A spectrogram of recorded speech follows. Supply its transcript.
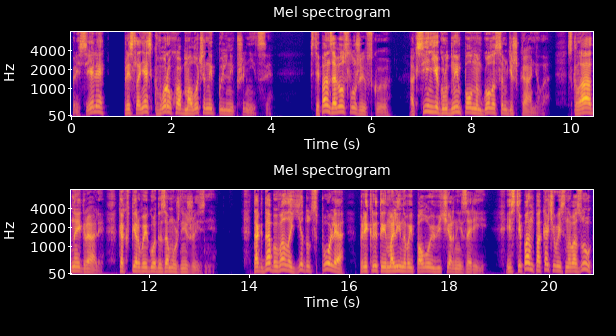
Присели, прислонясь к вороху обмолоченной пыльной пшеницы. Степан завел служивскую. Аксинья грудным полным голосом дешканила. Складно играли, как в первые годы замужней жизни. Тогда, бывало, едут с поля, прикрытые малиновой полою вечерней зари, и Степан, покачиваясь на вазу,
